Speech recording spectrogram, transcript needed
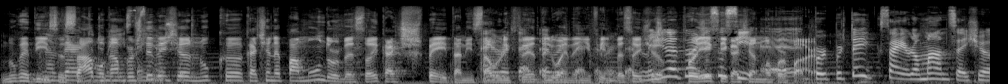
Nuk e di se sa, po kam përshtypjen që nuk ka qenë e pamundur besoj kaq shpejt tani sa u rikthyen të luajnë dhe një film. Besoj që projekti ka qenë më përpara. Për përtej kësaj romance që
